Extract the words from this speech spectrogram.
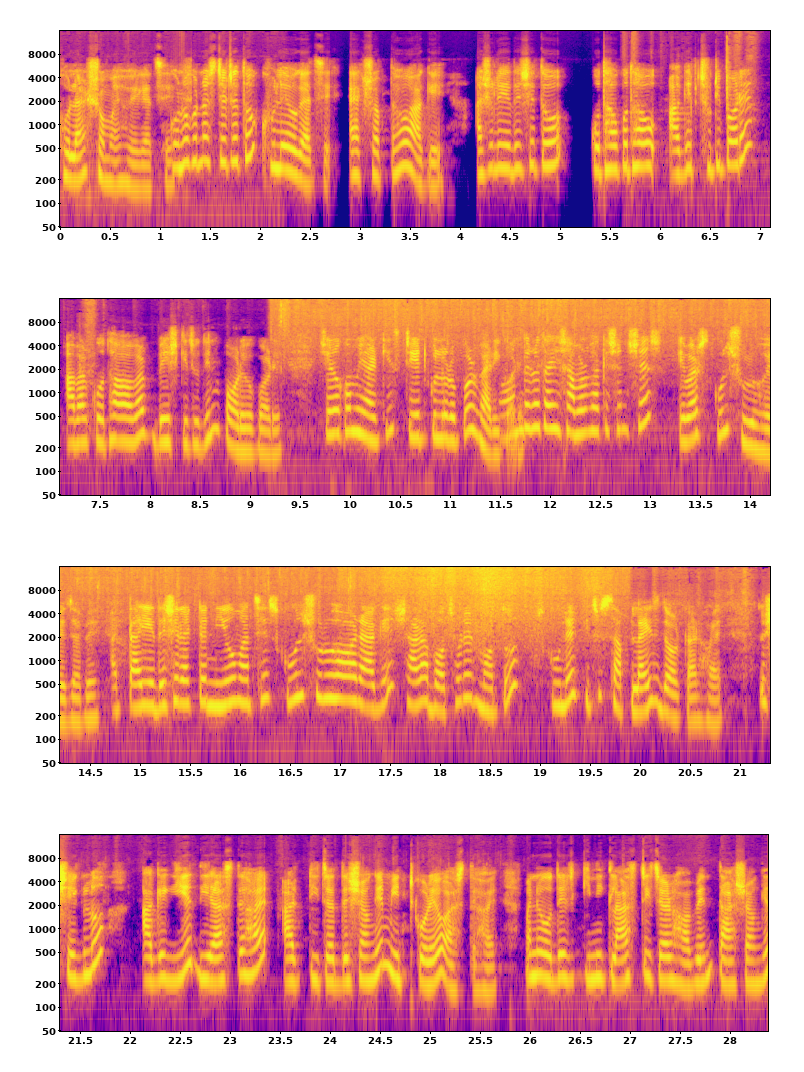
খোলার সময় হয়ে গেছে। কোনো কোনো স্টেটে তো খুলেও গেছে, এক সপ্তাহ আগে। আসলে এদেশে তো কোথাও কোথাও আগে ছুটি পড়ে আবার কোথাও আবার বেশ কিছুদিন পরেও পড়ে। সেরকমই আর কি স্টেটগুলোর ওপর ভ্যারি করে। আমাদেরও তাই সামার ভ্যাকেশন শেষ এবার স্কুল শুরু হয়ে যাবে। আর তাই এদেশের একটা নিয়ম আছে স্কুল শুরু হওয়ার আগে সারা বছরের মতো স্কুলের কিছু সাপ্লাইজ দরকার হয়। তো সেগুলো আগে গিয়ে দিয়ে আসতে হয় আর টিচারদের সঙ্গে মিট করেও আসতে হয়। মানে ওদের কিনি ক্লাস টিচার হবেন তার সঙ্গে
